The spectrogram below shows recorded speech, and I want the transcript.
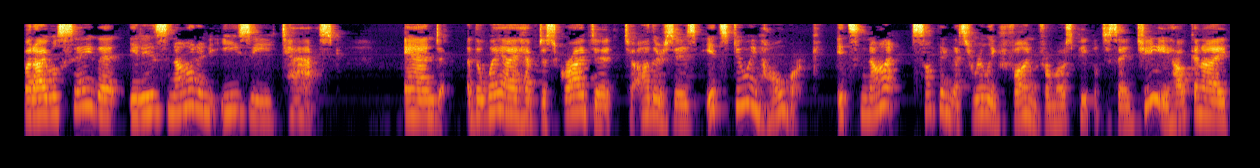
But I will say that it is not an easy task. And the way I have described it to others is it's doing homework. It's not something that's really fun for most people to say, gee, how can I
